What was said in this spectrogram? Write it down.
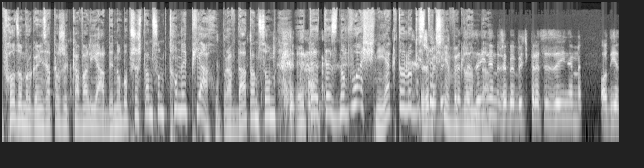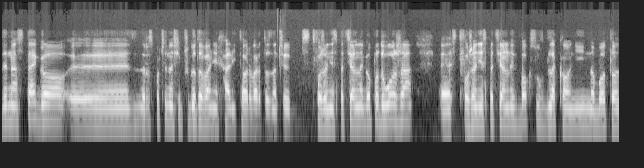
wchodzą organizatorzy kawaliady, no bo przecież tam są tony piachu, prawda? Tam są te, te no właśnie, jak to logistycznie żeby wygląda? Żeby być precyzyjnym, od 11 y, rozpoczyna się przygotowanie hali Torwar, to znaczy stworzenie specjalnego podłoża, e, stworzenie specjalnych boksów dla koni, no bo to,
